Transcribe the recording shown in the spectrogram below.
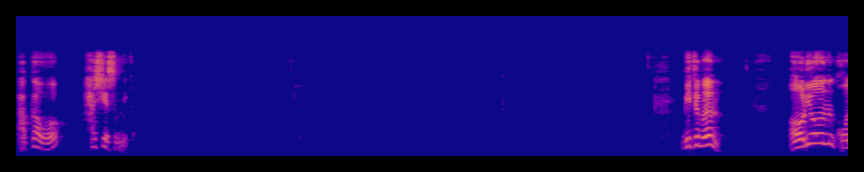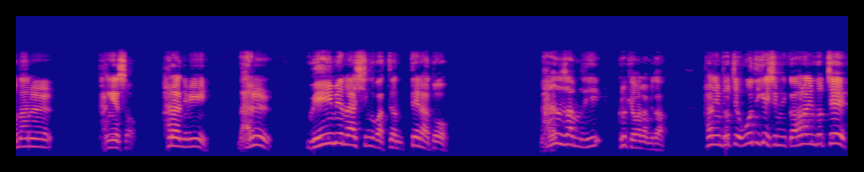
아까워 하시겠습니까? 믿음은 어려운 고난을 당해서 하나님이 나를 외면하신 것 같은 때라도 많은 사람들이 그렇게 말합니다. 하나님 도대체 어디 계십니까? 하나님 도대체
